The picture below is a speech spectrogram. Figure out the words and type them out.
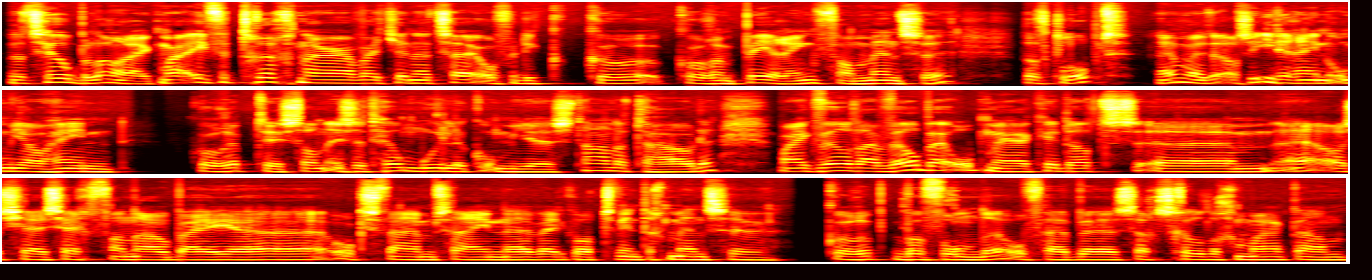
Dat is heel belangrijk. Maar even terug naar wat je net zei over die corrumpering van mensen. Dat klopt. Als iedereen om jou heen corrupt is, dan is het heel moeilijk om je staande te houden. Maar ik wil daar wel bij opmerken dat ehm, als jij zegt van nou bij uh, Oxfam zijn uh, weet ik wel twintig mensen corrupt bevonden of hebben zich schuldig gemaakt aan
